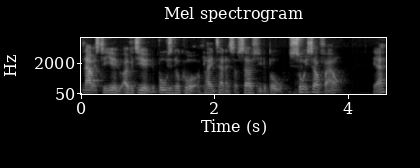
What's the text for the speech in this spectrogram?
Now it's to you. Over to you. The ball's in your court. I'm playing tennis. I've served you the ball. Sort yourself out. Yeah.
